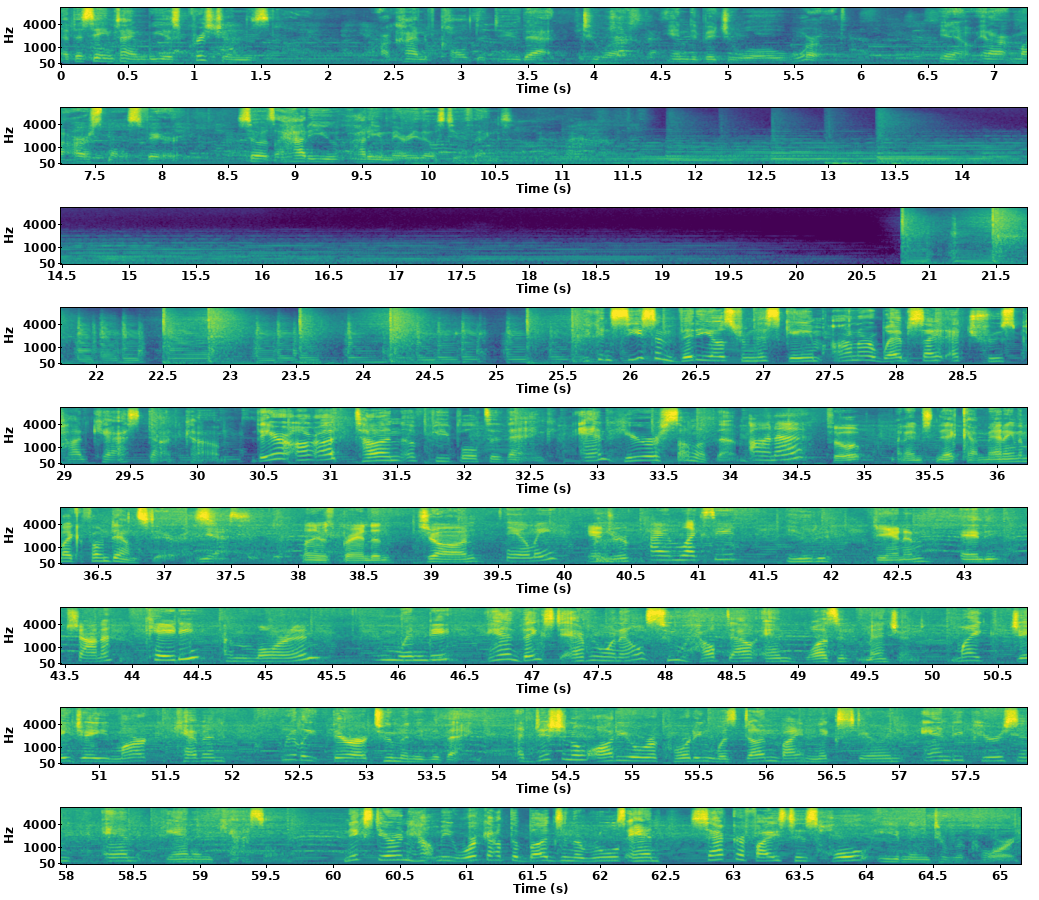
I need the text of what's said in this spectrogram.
At the same time, we as Christians are kind of called to do that to our individual world, you know, in our our small sphere. So it's like, how do you how do you marry those two things? Some videos from this game on our website at trucepodcast.com. There are a ton of people to thank, and here are some of them. Anna. Philip. My name's Nick. I'm manning the microphone downstairs. Yes. My name is Brandon. John. Naomi. Andrew. Hi, I'm Lexi. Yuri. Gannon. Andy. Shauna. Katie. I'm Lauren. I'm Wendy. And thanks to everyone else who helped out and wasn't mentioned Mike, JJ, Mark, Kevin. Really, there are too many to thank. Additional audio recording was done by Nick Staron, Andy Pearson, and Gannon Castle. Nick Staron helped me work out the bugs in the rules and sacrificed his whole evening to record.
